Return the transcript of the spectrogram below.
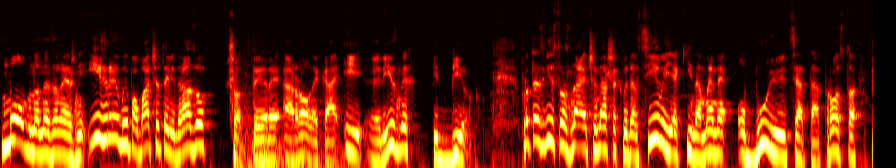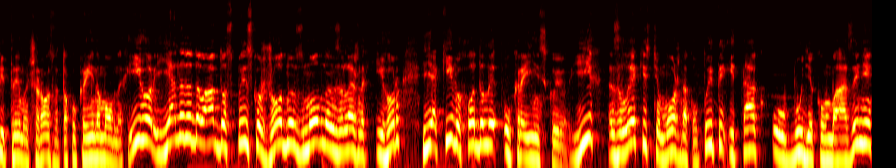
мовно незалежні ігри ви побачите відразу 4 ролика і різних підбірок. Проте, звісно, знаючи наших видавців, які на мене обурюються та просто підтримуючи розвиток україномовних ігор, я не додавав до списку жодну з мовно незалежних ігор, які виходили українською. Їх з легкістю можна купити і так у будь-якому магазині.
